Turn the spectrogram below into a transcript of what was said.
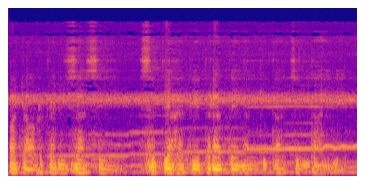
pada organisasi setia hati teratai yang kita cintai.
